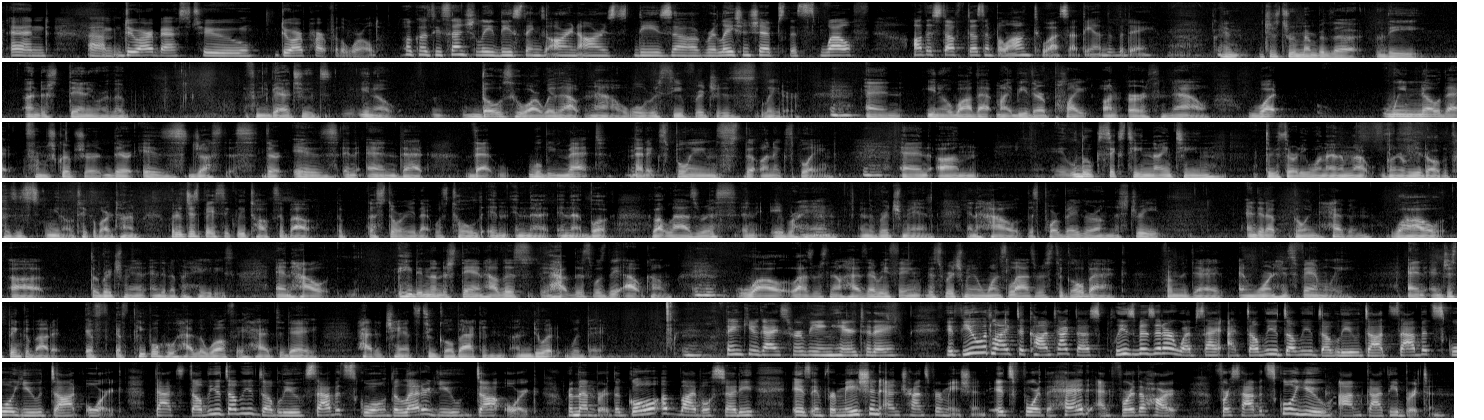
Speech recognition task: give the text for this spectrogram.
and um, do our best to do our part for the world. Because essentially, these things aren't ours. These uh, relationships, this wealth, all this stuff doesn't belong to us at the end of the day. And just to remember the the understanding or the from the Beatitudes, you know, those who are without now will receive riches later. And you know, while that might be their plight on earth now, what we know that from Scripture there is justice. There is an end that that will be met that explains the unexplained. And um, Luke 16, 19 through 31, and I'm not going to read it all because it's, you know, take up our time, but it just basically talks about the, the story that was told in, in, that, in that book about Lazarus and Abraham and the rich man, and how this poor beggar on the street ended up going to heaven while uh, the rich man ended up in Hades, and how he didn't understand how this how this was the outcome. Mm-hmm. While Lazarus now has everything, this rich man wants Lazarus to go back from the dead and warn his family. And and just think about it. If if people who had the wealth they had today had a chance to go back and undo it, would they? Thank you guys for being here today. If you would like to contact us, please visit our website at www.sabbathschoolu.org. That's www.sabbathschool, the letter U.org. Remember, the goal of Bible study is information and transformation. It's for the head and for the heart. For Sabbath School U, I'm Kathy Britton.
